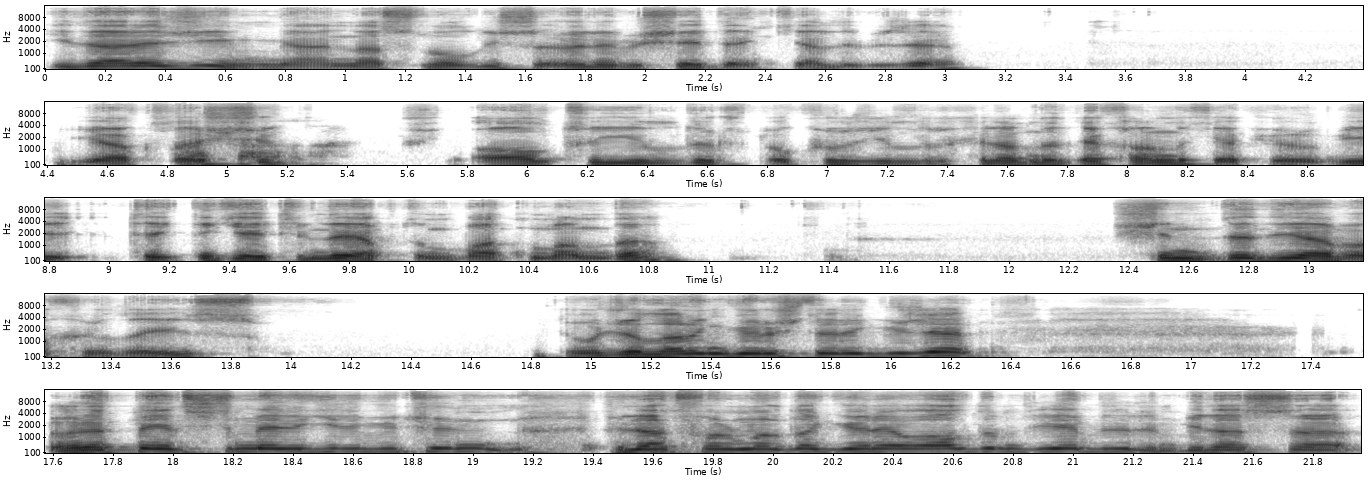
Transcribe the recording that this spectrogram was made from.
idareciyim. Yani nasıl olduysa öyle bir şey denk geldi bize. Yaklaşık Maşallah. 6 yıldır, 9 yıldır falan da dekanlık yapıyorum. Bir teknik eğitimde yaptım Batman'da. Şimdi de Diyarbakır'dayız. Hocaların görüşleri güzel. Öğretmen yetiştirme ile ilgili bütün platformlarda görev aldım diyebilirim. Bilhassa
